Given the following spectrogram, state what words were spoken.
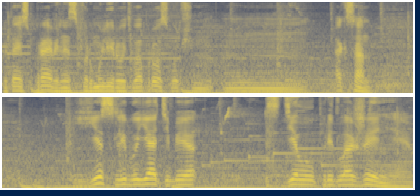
Пытаюсь правильно сформулировать вопрос, в общем... Оксан, если бы я тебе сделал предложение...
